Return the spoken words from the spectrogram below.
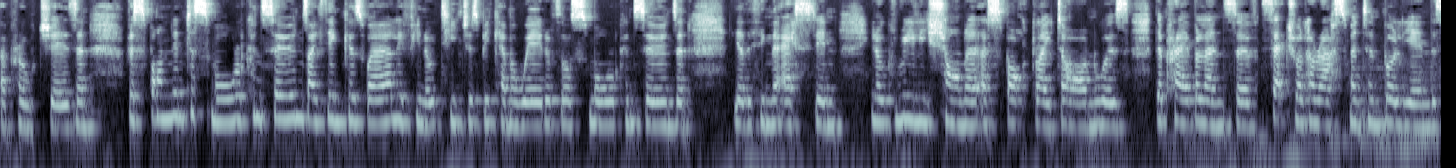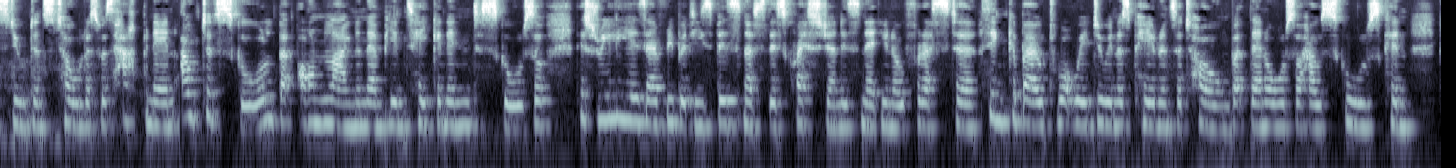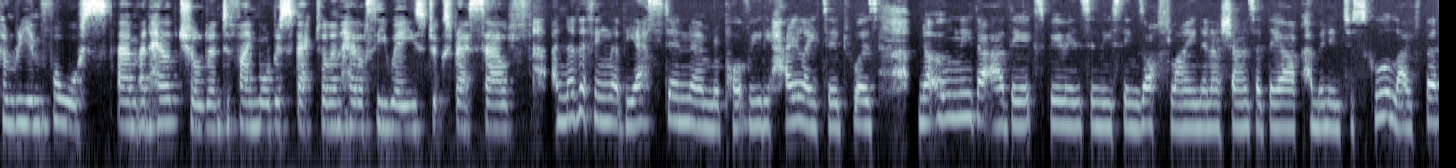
approaches and responding to small concerns, I think, as well. If, you know, teachers become aware of those small concerns. And the other thing that Estyn, you know, really shone a, a spotlight on was the prevalence of sexual harassment and bullying the students told us was happening out of school, but online and then being taken into school. So this really is everybody's business, this question, isn't it? You know, for us to think about what we're doing as parents at home, but then also how schools can can reinforce um, and help children to find more respectful and healthy ways to express self. Another thing that the Estyn um, report really highlighted was not only that are they experiencing these things offline, and as Sharron said, they are coming into school life, but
